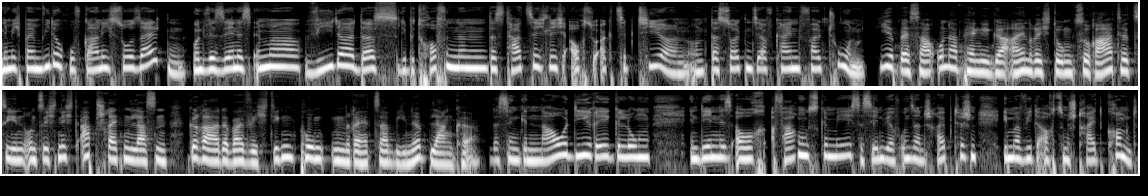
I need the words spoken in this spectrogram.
nämlich beim Widerruf gar nicht so selten. Und wir sehen es immer wieder, dass die Betroffenen das tatsächlich auch so akzeptieren. Und das sollten sie auf keinen Fall tun. Hier besser unabhängige Einrichtungen zu Rate ziehen und sich nicht abschrecken lassen, gerade bei wichtigen Punkten, rät Sabine Blanke. Das sind genau die Regelungen, in denen es auch erfahrungsgemäß, das sehen wir auf unseren Schreibtischen, immer wieder auch zum Streit kommt.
